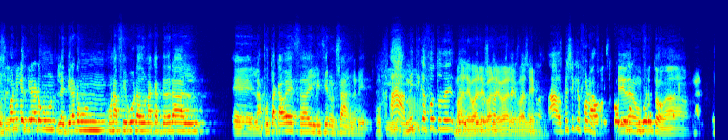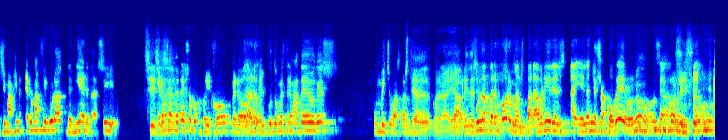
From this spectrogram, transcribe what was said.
ese. Berlusconi le tiraron, un- le tiraron un- una figura de una catedral eh, la puta cabeza y le hicieron sangre. Uf. Y- Ah, mítica foto de. de- Vale, de vale, Berlusconi. vale, vale, vale. Ah, pensé que fueron Ah, fotos, es como que una eran un fotón. de- Ah, Pues imagina, era una figura de mierda, sí. Sí, sí, Quiero sí. hacer eso con Feijó, pero Claro. el puto mestre Mateo, que es un bicho bastante. Hostia, pero ahí Una performance para abrir el, el año jacobeo, ¿no? O sea, Por sí, eso.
